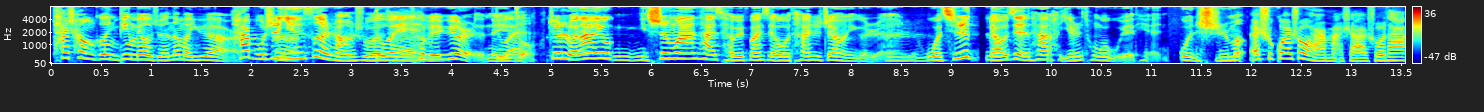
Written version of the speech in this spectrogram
他唱歌，你并没有觉得那么悦耳。他不是音色上说嗯对特别悦耳的那一种，就是罗大佑，你你深挖他才会发现哦，他是这样一个人。嗯我其实了解他也是通过五月天滚石嘛，哎，是怪兽还是玛莎说他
